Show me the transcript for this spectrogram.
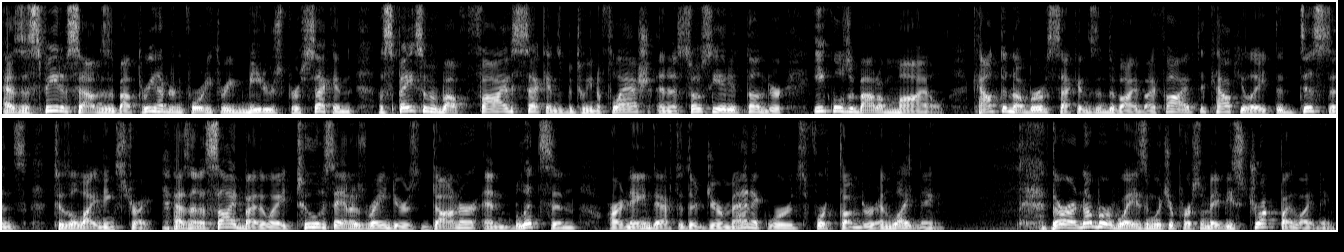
As the speed of sound is about 343 meters per second, a space of about 5 seconds between a flash and associated thunder equals about a mile. Count the number of seconds and divide by 5 to calculate the distance to the lightning strike. As an aside, by the way, two of Santa's reindeers, Donner and Blitzen, are named after the Germanic words for thunder and lightning. There are a number of ways in which a person may be struck by lightning.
